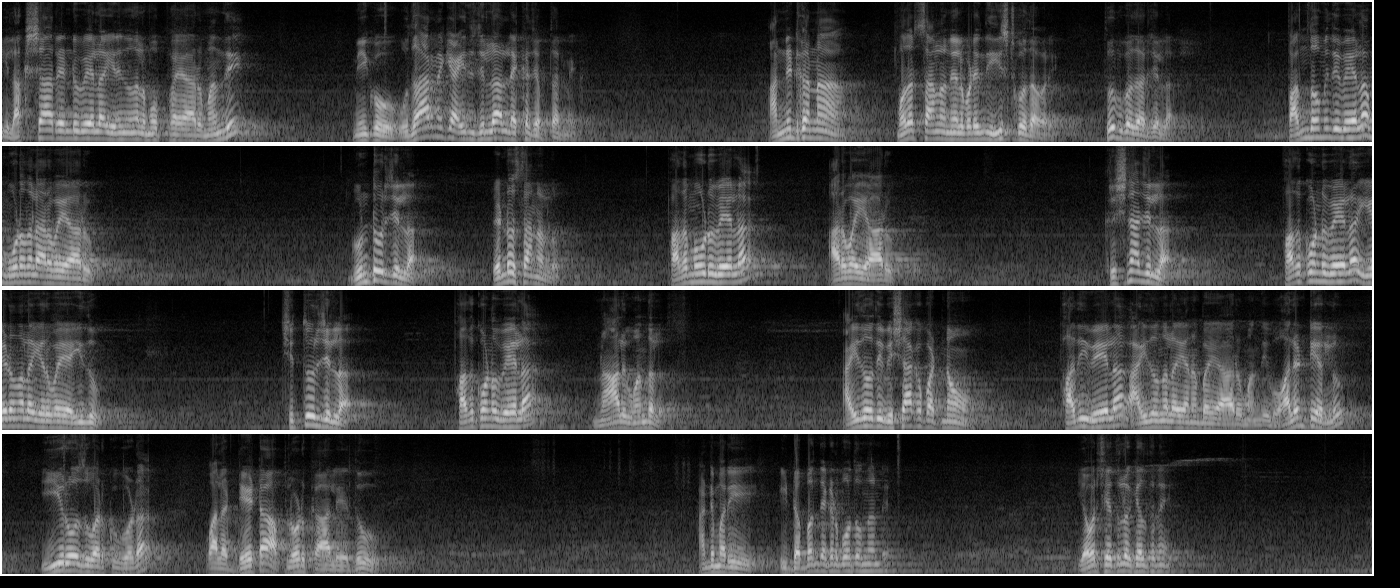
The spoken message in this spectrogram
ఈ లక్ష రెండు వేల ఎనిమిది వందల ముప్పై ఆరు మంది మీకు ఉదాహరణకి ఐదు జిల్లాల లెక్క చెప్తాను మీకు. అన్నిటికన్నా మొదటి స్థానంలో నిలబడింది ఈస్ట్ గోదావరి తూర్పుగోదావరి జిల్లా. పంతొమ్మిది వేల మూడు వందల అరవై ఆరు గుంటూరు జిల్లా రెండో స్థానంలో. పదమూడు వేల అరవై ఆరు కృష్ణా జిల్లా. పదకొండు వేల ఏడు వందల ఇరవై ఐదు చిత్తూరు జిల్లా. పదకొండు వేల నాలుగు వందలు. ఐదోది విశాఖపట్నం పదివేల ఐదు వందల ఎనభై ఆరు మంది వాలంటీర్లు ఈ రోజు వరకు కూడా వాళ్ళ డేటా అప్లోడ్ కాలేదు. అంటే మరి ఈ డబ్బంతా ఎక్కడ పోతుందండి? ఎవరి చేతిలోకి వెళ్తున్నాయి?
